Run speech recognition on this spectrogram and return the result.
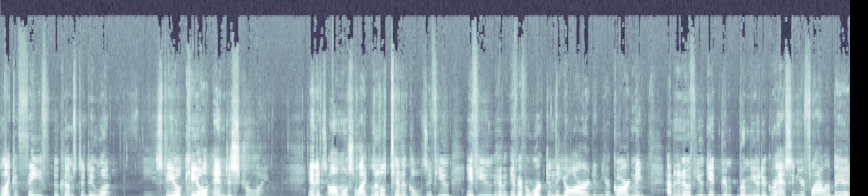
like a thief who comes to do what? Steal, kill, and destroy and it's almost like little tentacles. If you, if you have, have, ever worked in the yard and you're gardening, how many know if you get Bermuda grass in your flower bed,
